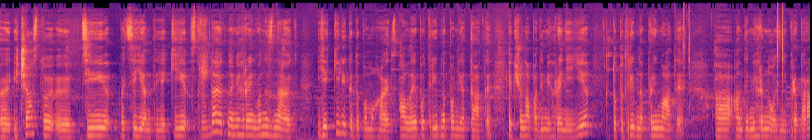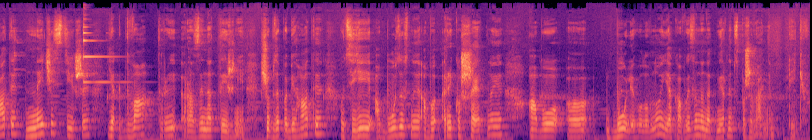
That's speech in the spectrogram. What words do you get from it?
Е, І часто е, ті пацієнти, які страждають на мігрень, вони знають, які ліки допомагають, але потрібно пам'ятати, якщо напади мігрені є, то потрібно приймати е, антимігренозні препарати не частіше, як 2-3 рази на тижні, щоб запобігати оцієї абузусної або рикошетної, або болі головної, яка визвана надмірним споживанням ліків.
